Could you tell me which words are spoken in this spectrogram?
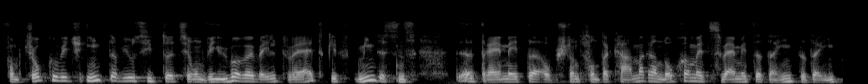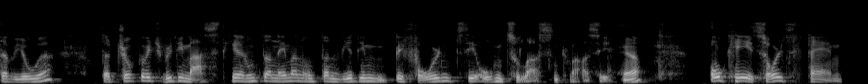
vom Djokovic, Interviewsituation wie überall weltweit, mindestens äh, drei Meter Abstand von der Kamera, noch einmal zwei Meter dahinter der Interviewer. Der Djokovic will die Maske runternehmen und dann wird ihm befohlen, sie oben zu lassen quasi. Ja? Okay, soll's fein.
